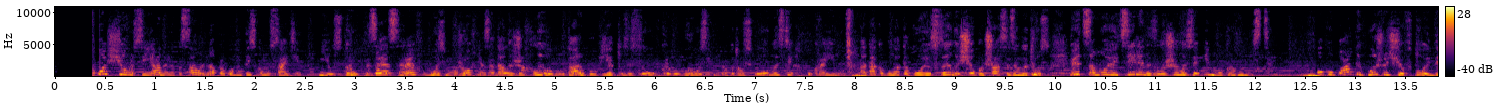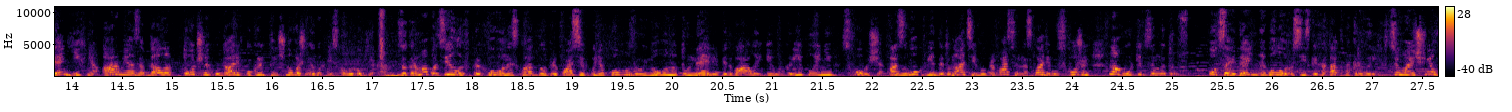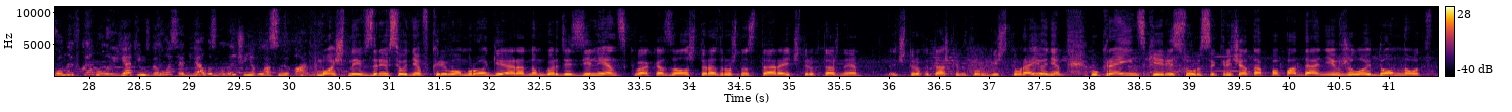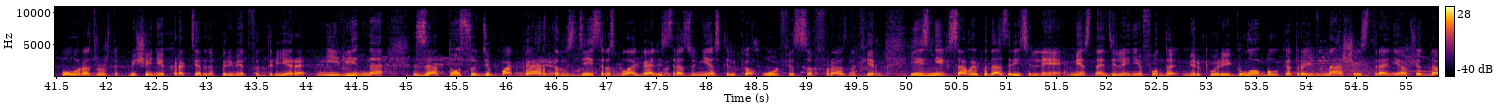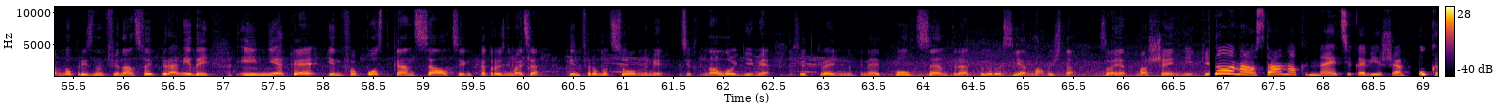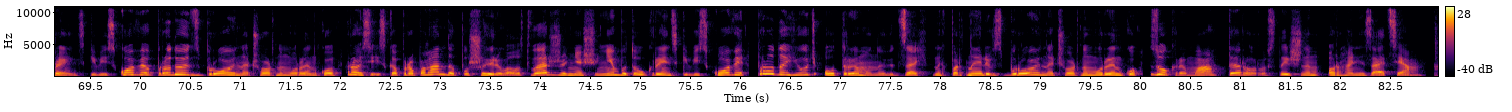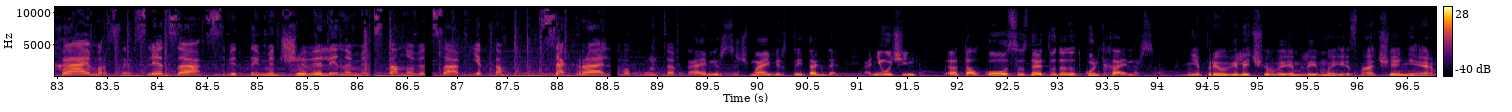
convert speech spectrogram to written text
Ось що росіяни написали на пропагандистському сайті Ньюс.ру. ЗСРФ 8 жовтня задали жахливого удару по об'єкту ЗСУ в Кривому Розі Дніпропетровської області України. Атака була такої сили, що почався землетрус. Від самої цілі не залишилося і мокрого місця. Окупанти пишуть, що в той день їхня армія завдала точних ударів по критично важливих військових об'єктах. Зокрема, поцілили в прихований склад боєприпасів, у якому зруйновано тунелі, підвали і укріплені сховища. А звук від детонації боєприпасів на складі був схожий на гуркіт землетрусу. У цей день не було російських атак на Кривий Ріг. Цю маячню вони вкинули, як їм здалося, для возвеличення власної армії. Мощный взрыв сегодня в Кривом Роге, родном городе Зеленского. Оказалось, что разрушена старая четырехэтажная четырехэтажка в металлургическом районе. Украинские ресурсы кричат о попадании в жилой дом, но вот в полуразрушенных помещениях характерных приметов интерьера не видно. Зато, судя по картам, здесь располагались сразу несколько офисов разных фирм. Из них самые подозрительные – местное отделение фонда «Меркурий Глобал», который в нашей стране вообще давно признан финансовой пирамидой, и некая «Инфопост Консалтинг», который занимается информационными технологиями. Все это крайне напоминает колл-центры, откуда россиянам обычно звонят мошенники. Ну а наостанок найцікавіше: українські військові продають зброю на чорному ринку. Російська пропаганда поширювала твердження, що нібито українські військові продають отриману від західних партнерів зброю на чорному ринку, зокрема терористичним організаціям. Хаймерсы вслед за святыми джавелинами становятся объектом сакрального культа. Хаймерсы, Шмаймерсы и так далее. Они очень э, толково создают вот этот культ Хаймерса. Не преувеличиваем ли мы значение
